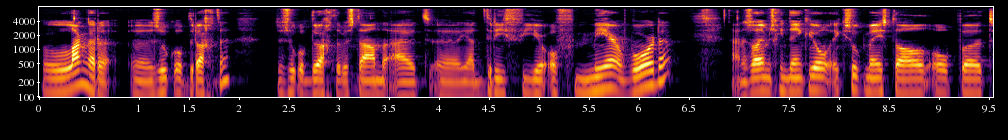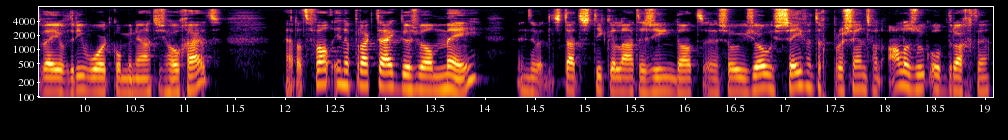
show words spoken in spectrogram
langere uh, zoekopdrachten. De zoekopdrachten bestaande uit ja, drie, vier of meer woorden. Nou, dan zal je misschien denken, joh, ik zoek meestal op twee of drie woordcombinaties hooguit. Nou, dat valt in de praktijk dus wel mee. En de statistieken laten zien dat sowieso 70% van alle zoekopdrachten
